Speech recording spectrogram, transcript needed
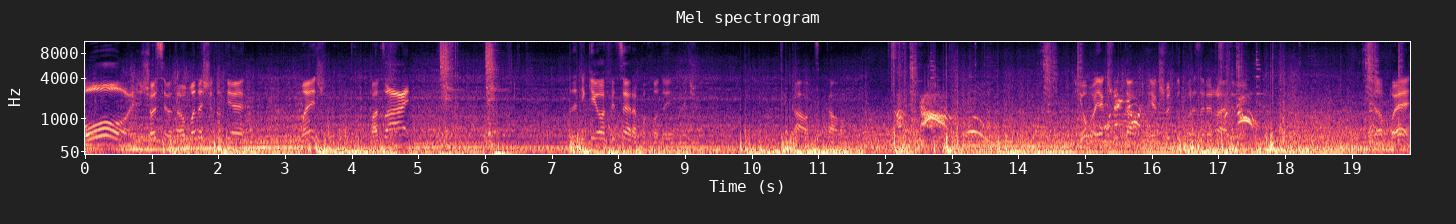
О, нічого себе, та у мене ще тут є меч. Бонзай! Це тільки офіцера, походу, є меч. Цікаво, цікаво. Йома, як швидко, як швидко перезаряджає. Капець.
